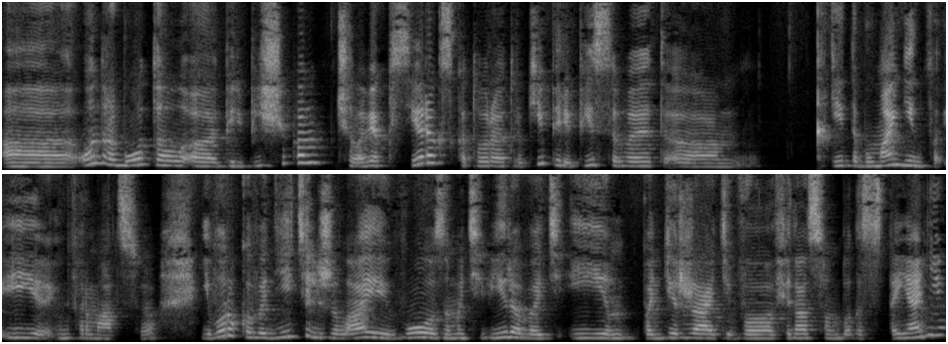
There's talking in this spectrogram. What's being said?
Э, он работал э, переписчиком, человек ксерокс, который от руки переписывает э, какие-то бумаги и информацию. Его руководитель, желая его замотивировать и поддержать в финансовом благосостоянии,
